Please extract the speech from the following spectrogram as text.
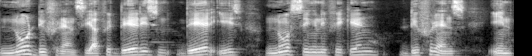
नो डिफरेंस या फिर there is there is no significant difference in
